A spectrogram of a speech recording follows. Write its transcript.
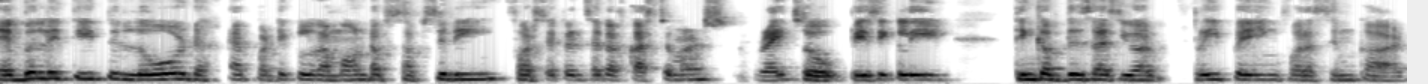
ability to load a particular amount of subsidy for certain set of customers, right? So basically, think of this as you are prepaying for a SIM card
